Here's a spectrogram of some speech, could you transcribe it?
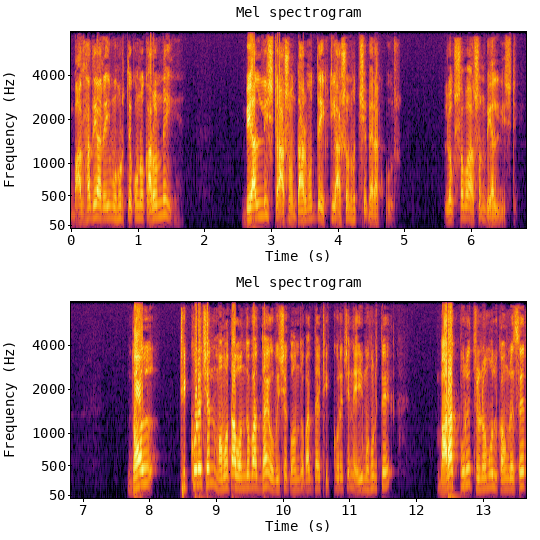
বাধা দেওয়ার এই মুহূর্তে কোনো কারণ নেই। বিয়াল্লিশটা আসন, তার মধ্যে একটি আসন হচ্ছে ব্যারাকপুর, লোকসভা আসন বিয়াল্লিশটি। দল ঠিক করেছেন, মমতা বন্দ্যোপাধ্যায়, অভিষেক বন্দ্যোপাধ্যায় ঠিক করেছেন। এই মুহূর্তে বারাকপুরে তৃণমূল কংগ্রেসের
